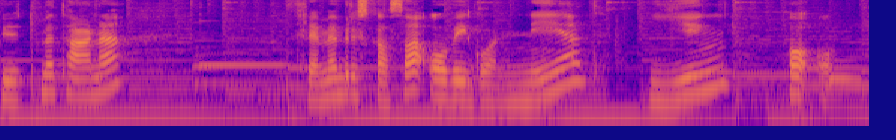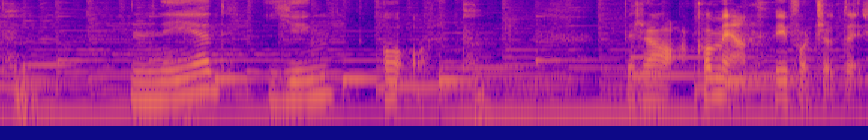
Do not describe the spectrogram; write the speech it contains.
Ut med tærne. Frem med brystkassa, og vi går ned, gyng og opp. Ned, gyng og opp. Bra. Kom igjen, vi fortsetter.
